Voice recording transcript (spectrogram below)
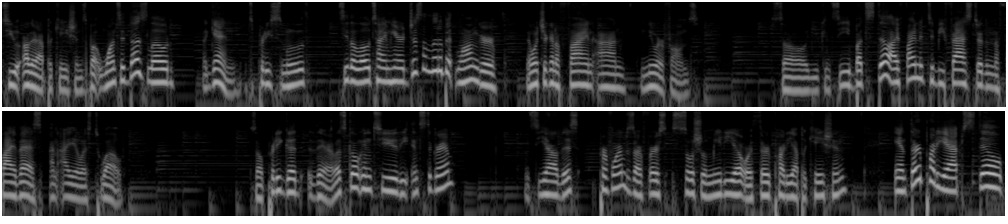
to other applications. But once it does load, again, it's pretty smooth. See the load time here? Just a little bit longer than what you're gonna find on newer phones. So you can see, but still I find it to be faster than the 5S on iOS 12. So pretty good there. Let's go into the Instagram and see how this performs as our first social media or third-party application. And third-party apps still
